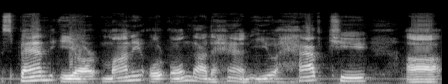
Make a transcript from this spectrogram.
spend your money or on the other hand you have to uh,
